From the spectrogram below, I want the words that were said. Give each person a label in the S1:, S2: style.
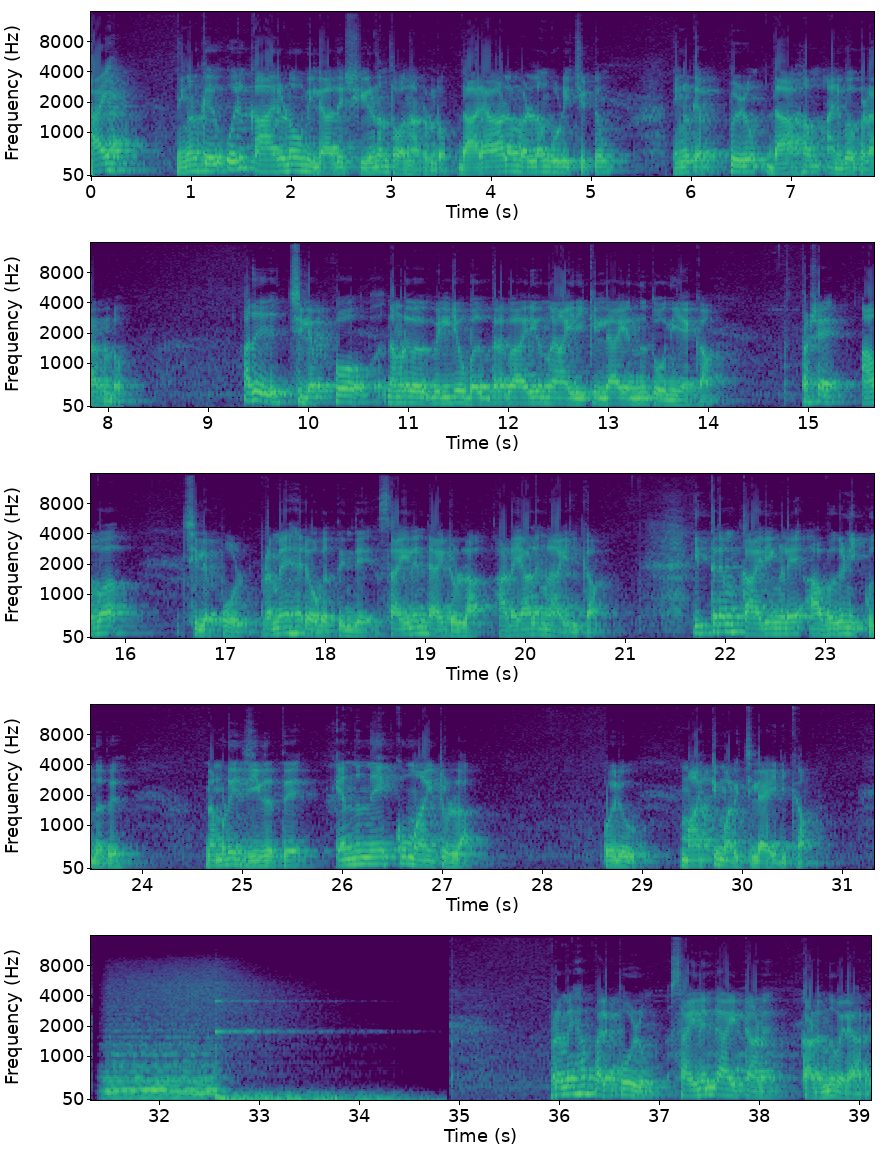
S1: Hi. നിങ്ങൾക്ക് ഒരു കാരണവുമില്ലാതെ ക്ഷീണം തോന്നാറുണ്ടോ? ധാരാളം വെള്ളം കുടിച്ചിട്ടും നിങ്ങൾക്ക് എപ്പോഴും ദാഹം അനുഭവപ്പെടാറുണ്ടോ? അത് ചിലപ്പോൾ നമ്മൾ വലിയ ഉപദ്രവകാരിയൊന്നും ആയിരിക്കില്ല എന്ന് തോന്നിയേക്കാം. പക്ഷേ അവ ചിലപ്പോൾ പ്രമേഹ രോഗത്തിന്റെ സൈലന്റ് ആയിട്ടുള്ള അടയാളങ്ങളായിരിക്കാം. ഇത്തരം കാര്യങ്ങളെ അവഗണിക്കുന്നത് നമ്മുടെ ജീവിതത്തെ എന്നേക്കുമായിട്ടുള്ള ഒരു മാറ്റിമറിച്ചിലായിരിക്കാം. പ്രമേഹം പലപ്പോഴും സൈലന്റ് ആയിട്ടാണ് കടന്നു വരാറ്.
